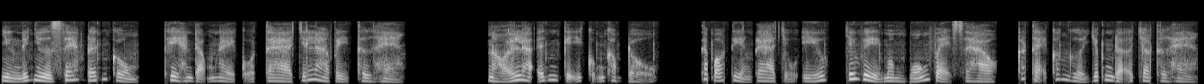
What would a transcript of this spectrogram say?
nhưng nếu như xét đến cùng thì hành động này của ta chính là vì thư hàng. Nói là ích kỷ cũng không đủ. Ta bỏ tiền ra chủ yếu chính vì mong muốn về sao có thể có người giúp đỡ cho thư hàng.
